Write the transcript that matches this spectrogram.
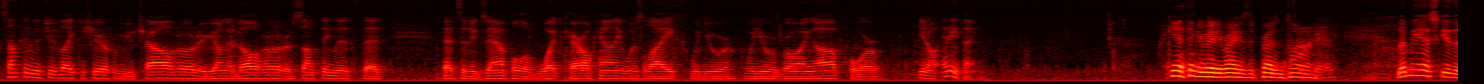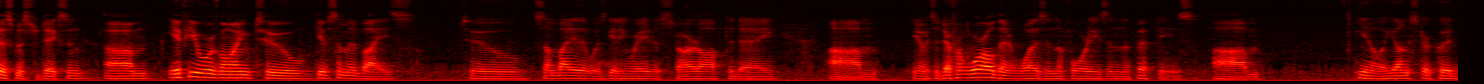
something that you'd like to share from your childhood or young adulthood, or something that's that that's an example of what Carroll County was like when you were when you were growing up, or you know anything. I can't think of any right at the present time. Let me ask you this, Mr. Dixon. Um, if you were going to give some advice to somebody that was getting ready to start off today, um, you know, it's a different world than it was in the 40s and the 50s. Um, you know, a youngster could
